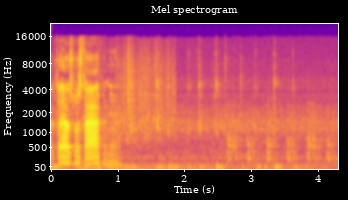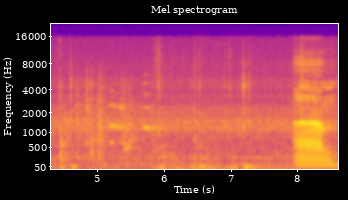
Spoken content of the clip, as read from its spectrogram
What the hell is supposed to happen here? Um.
